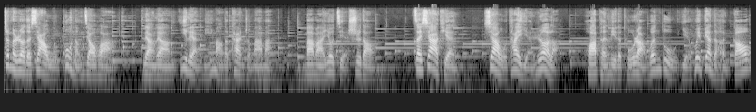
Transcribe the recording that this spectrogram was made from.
这么热的下午不能浇花。”亮亮一脸迷茫地看着妈妈。妈妈又解释道：“在夏天，下午太炎热了，花盆里的土壤温度也会变得很高。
